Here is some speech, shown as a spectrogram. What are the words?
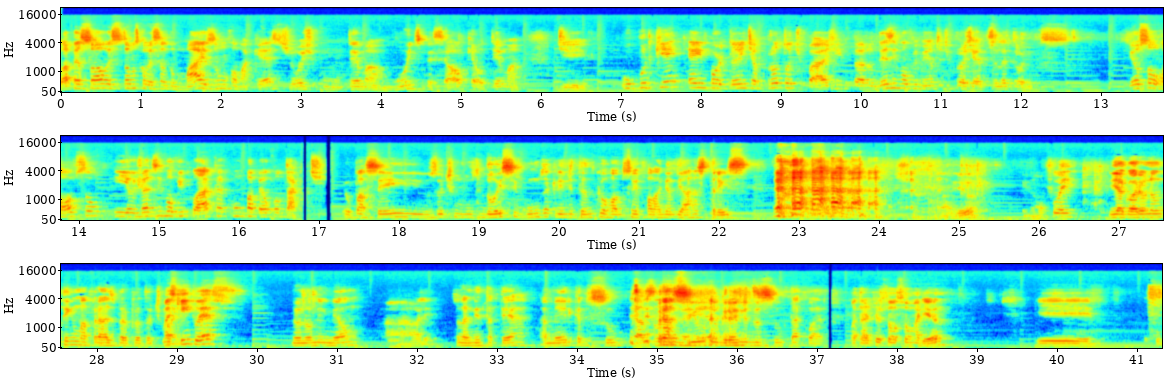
Olá pessoal, estamos começando mais um RomaCast, hoje com um tema muito especial, que é o tema de o porquê é importante a prototipagem para o desenvolvimento de projetos eletrônicos. Eu sou o Robson e eu já desenvolvi placa com papel contact. Eu passei os últimos dois segundos acreditando que o Robson ia falar gambiarras 3. Ah, viu? Não foi. E agora eu não tenho uma frase para prototipar. Mas quem tu és? Meu nome é Nelmo, Ah, olha aí. planeta Terra, América do Sul, Brasil, Brasil, Rio Grande do Sul, Taquara. Boa tarde, pessoal. Eu sou o Mariano. E.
